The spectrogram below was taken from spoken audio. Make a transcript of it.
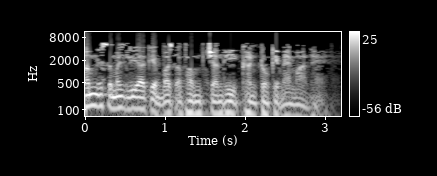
ہم نے سمجھ لیا کہ بس اب ہم چند ہی گھنٹوں کے مہمان ہیں۔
